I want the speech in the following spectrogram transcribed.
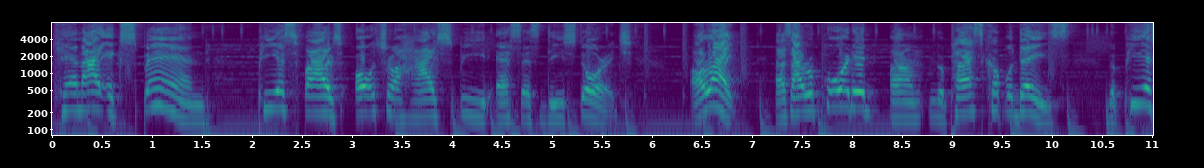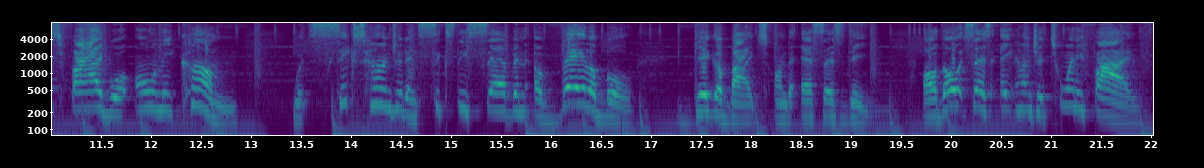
Can I expand PS5's ultra high speed SSD storage? All right, as I reported um, the past couple days, the PS5 will only come with 667 available gigabytes on the SSD. Although it says 825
